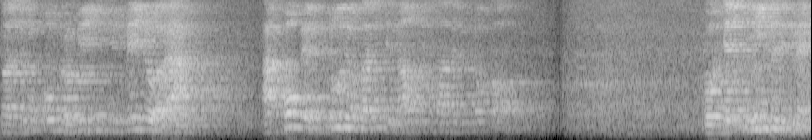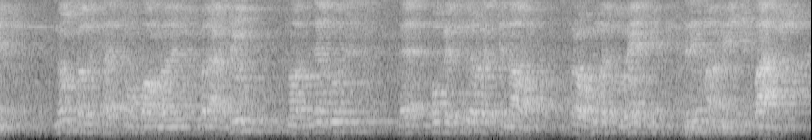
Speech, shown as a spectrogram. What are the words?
nós tínhamos um compromisso de melhorar a cobertura vacinal do Estado de São Paulo. Porque, infelizmente, não só no Estado de São Paulo, mas no Brasil, nós temos é, cobertura vacinal para algumas doenças extremamente baixa,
